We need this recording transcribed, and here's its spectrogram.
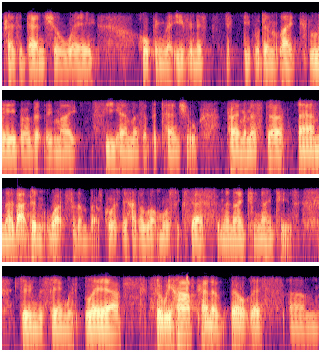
presidential way, hoping that even if, if people didn't like Labour, that they might see him as a potential prime minister. Um, now that didn't work for them, but of course they had a lot more success in the 1990s doing the same with Blair. So we have kind of built this. Um,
